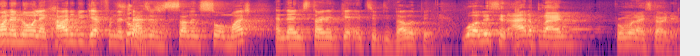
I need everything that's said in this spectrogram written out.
I want to know like how did you get from the Sure. transition to selling so much and then started getting to developing? Well, listen, I had a plan from when I started.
